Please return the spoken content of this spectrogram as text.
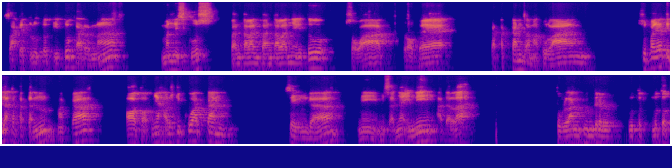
sakit lutut itu karena meniskus bantalan-bantalannya itu soak, robek, ketekan sama tulang, Supaya tidak ketekan, maka ototnya harus dikuatkan. Sehingga, nih misalnya ini adalah tulang bunder lutut lutut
